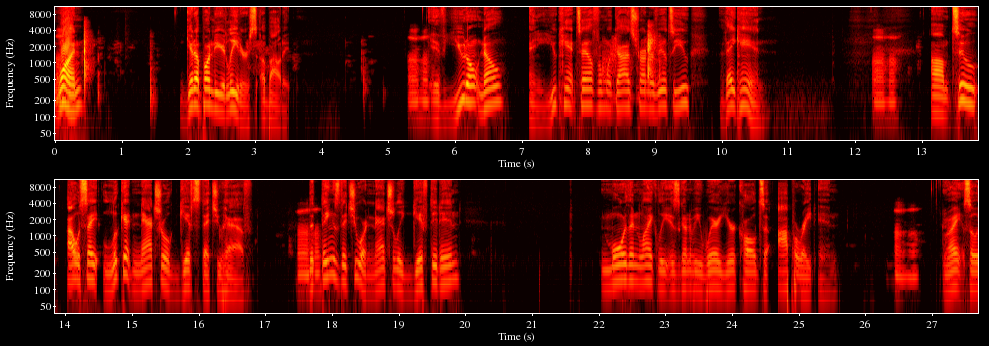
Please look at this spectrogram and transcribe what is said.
Mhm. one get up under your leaders about it Mhm. if you don't know and you can't tell from what god's trying to reveal to you they can Mhm. um two i would say look at natural gifts that you have the Mhm. things that you are naturally gifted in more than likely is going to be where you're called to operate in Mhm. Right so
